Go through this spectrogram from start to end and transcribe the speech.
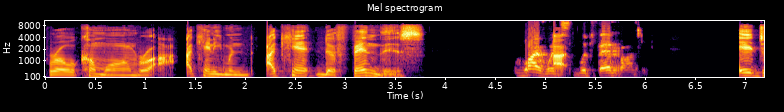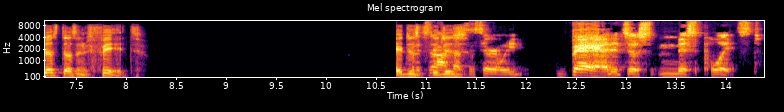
bro come on bro i, I can't even i can't defend this Why? What's what's bad about it? it just doesn't fit. it But just it's it not just necessarily bad. It's just misplaced.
